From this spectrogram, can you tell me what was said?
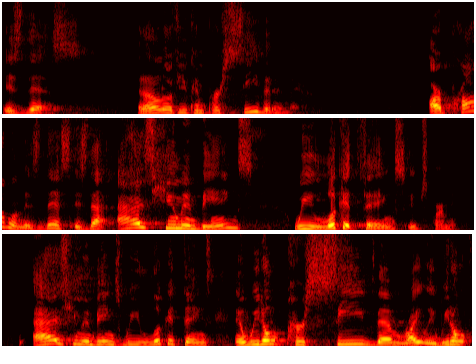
is this, and I don't know if you can perceive it in there. Our problem is this is that as human beings, we look at things, oops, pardon me. As human beings, we look at things and we don't perceive them rightly. We don't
